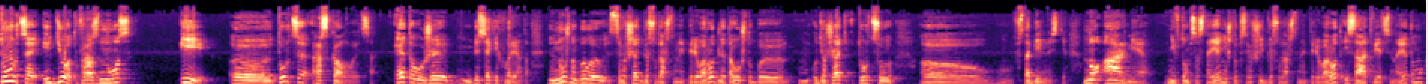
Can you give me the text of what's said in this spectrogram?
Турция идет в разнос и э, Турция раскалывается. Это уже без всяких вариантов. Нужно было совершать государственный переворот для того, чтобы удержать Турцию э, в стабильности. Но армия не в том состоянии, чтобы совершить государственный переворот и, соответственно, этому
